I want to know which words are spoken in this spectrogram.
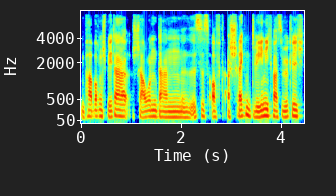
ein paar Wochen später schauen, dann ist es oft erschreckend wenig, was wirklich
